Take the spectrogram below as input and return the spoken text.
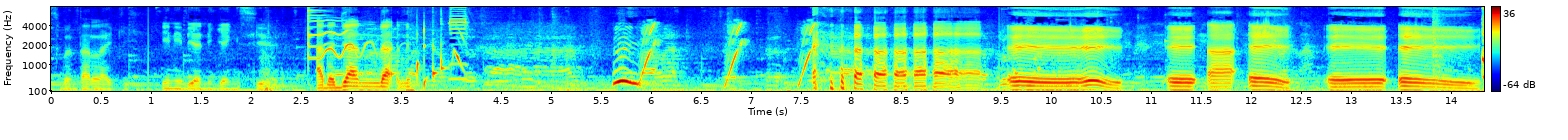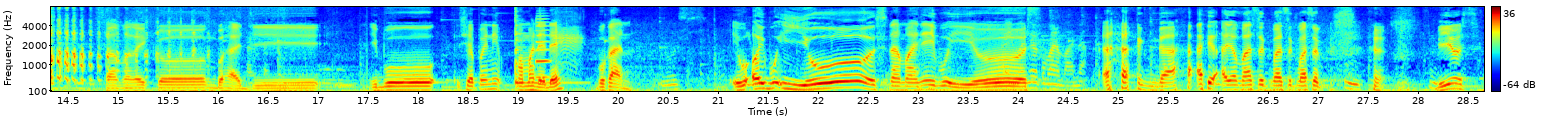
Sebentar lagi. Ini dia nih gengsi. Ada janda nih. Hui. eh, eh, a, eh, eh, eh. Assalamualaikum Bu Haji. Ibu siapa ini? Mama Dede? Bukan. Ibu oh Ibu Ius, namanya Ibu Ius. Enggak, ayo ayo masuk masuk masuk. Bius.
